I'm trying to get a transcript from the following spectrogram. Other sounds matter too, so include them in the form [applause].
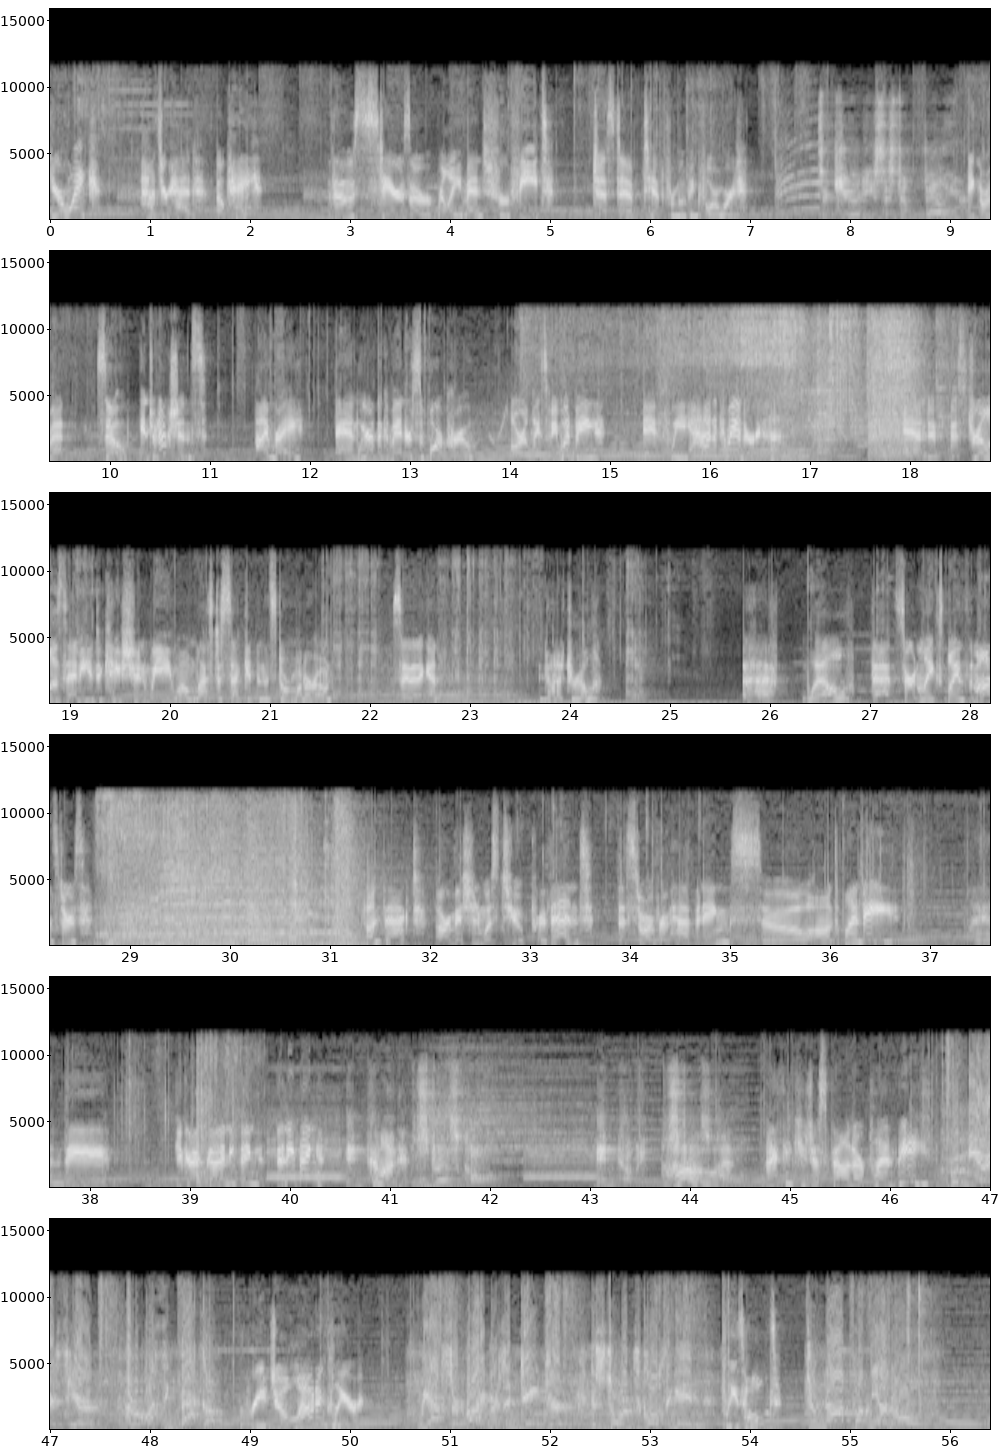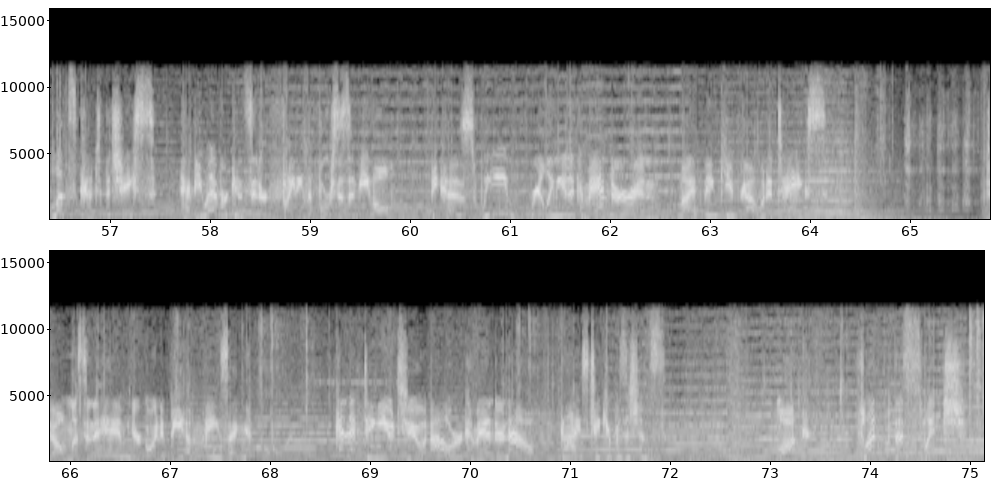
You're awake! How's your head, okay? Those stairs are really meant for feet. Just a tip for moving forward. Security system failure. Ignore that. So, introductions. I'm Ray, and we're the commander's support crew. Or at least we would be, if we had a commander. [laughs] and if this drill is any indication, we won't last a second in the storm on our own. Say that again? Not a drill? Uh, well, that certainly explains the monsters. Fun fact, our mission was to prevent the storm from happening, so on to Plan B. Plan B. You guys got anything? Anything? Incoming Come on. distress call. Incoming distress Oh, call. I think you just found our Plan B. Ramirez here. I'm requesting backup. Read you loud and clear. We have survivors in danger. The storm's closing in. Please hold. Do not put me on hold. Let's cut to the chase. Have you ever considered fighting the forces of evil? Because we really need a commander, and I think you've got what it takes. Don't listen to him. You're going to be amazing. Connecting you to our commander now. Guys, take your positions. Lok, flip the switch.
